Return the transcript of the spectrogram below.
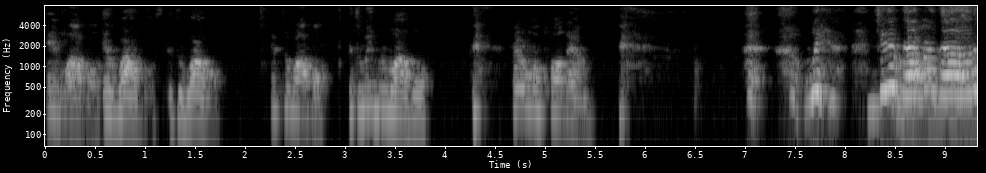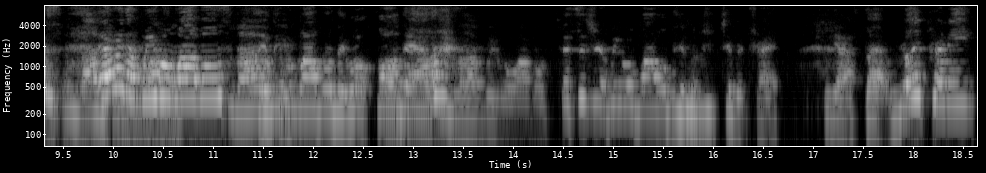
It wobbles. it wobbles. It's a wobble. It's a wobble, It's a weeble wobble. but it won't fall down. We do you remember those? Remember the weeble wobbles? Love They weeble wobble. They won't fall down. Love weeble wobbles. This is your weeble wobble Mhm. tidbit tray, Yes. but really pretty.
